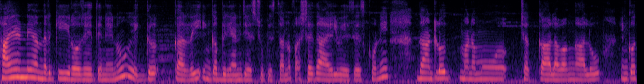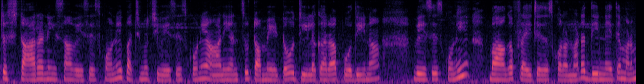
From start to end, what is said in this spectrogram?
హాయ్ అండి అందరికీ. ఈరోజు అయితే నేను ఎగ్ కర్రీ ఇంకా బిర్యానీ చేసి చూపిస్తాను. ఫస్ట్ అయితే ఆయిల్ వేసేసుకొని దాంట్లో మనము చెక్క లవంగాలు ఇంకొచ్చేసి స్టార్ అనీసా వేసేసుకొని పచ్చిమిర్చి వేసేసుకొని ఆనియన్స్ టమాటో జీలకర్ర పుదీనా వేసేసుకొని బాగా ఫ్రై చేసేసుకోవాలన్నమాట. దీన్ని అయితే మనం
